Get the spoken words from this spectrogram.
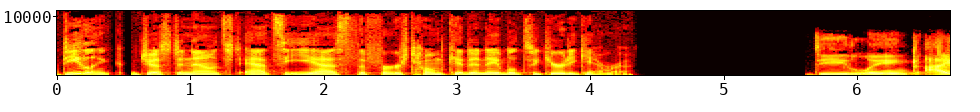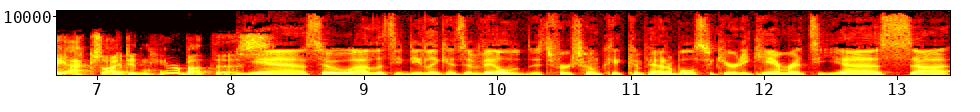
D-Link just announced at CES the first HomeKit enabled security camera. D-Link. I actually I didn't hear about this. Yeah, so uh, let's see. D-Link is available its first HomeKit compatible security camera at CES, uh,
